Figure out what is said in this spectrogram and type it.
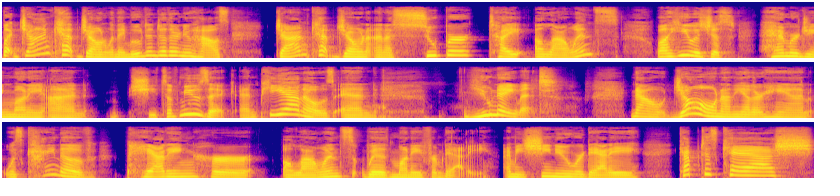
But John kept Joan when they moved into their new house. John kept Joan on a super tight allowance while he was just hemorrhaging money on sheets of music and pianos and you name it. Now, Joan, on the other hand, was kind of padding her allowance with money from daddy. I mean, she knew where daddy kept his cash.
